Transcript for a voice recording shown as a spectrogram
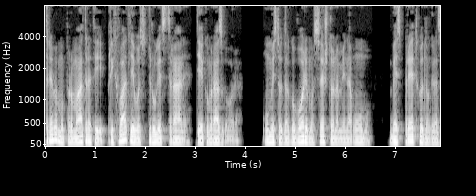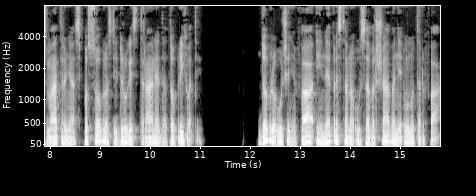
trebamo promatrati prihvatljivost druge strane tijekom razgovora, umjesto da govorimo sve što nam je na umu, bez prethodnog razmatranja sposobnosti druge strane da to prihvati. Dobro učenje fa i neprestano usavršavanje unutar fa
